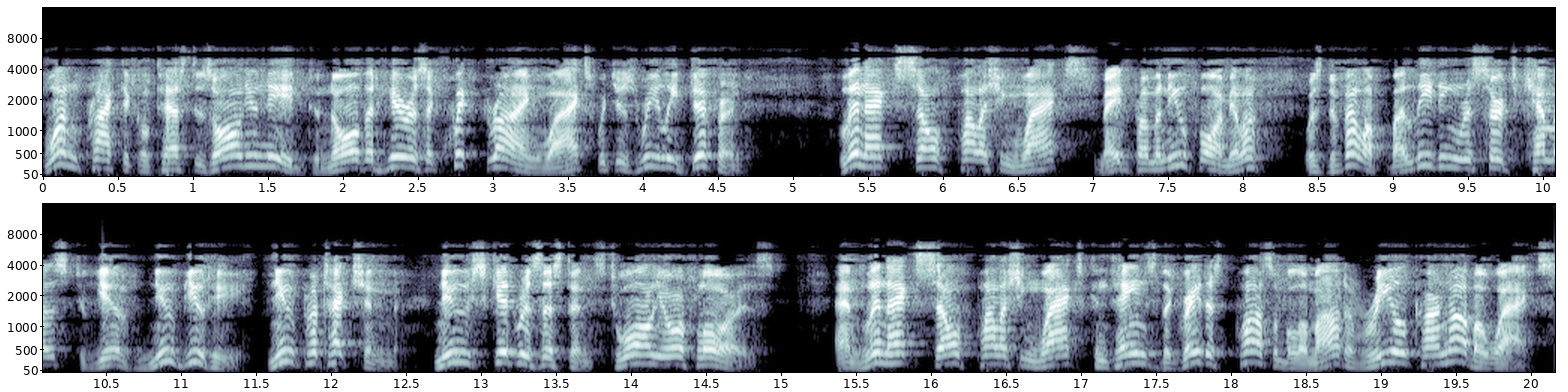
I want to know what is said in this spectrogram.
One practical test is all you need to know that here is a quick drying wax which is really different. Linex self polishing wax, made from a new formula, was developed by leading research chemists to give new beauty, new protection, new skid resistance to all your floors. And Linex self polishing wax contains the greatest possible amount of real carnauba wax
